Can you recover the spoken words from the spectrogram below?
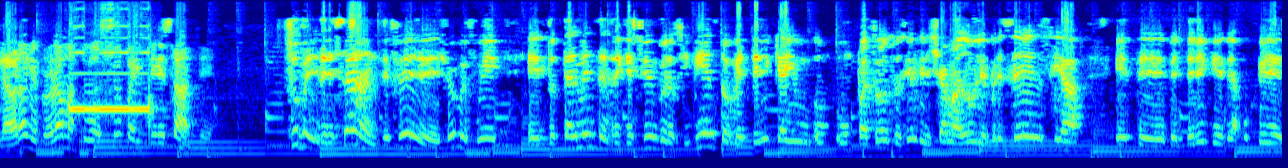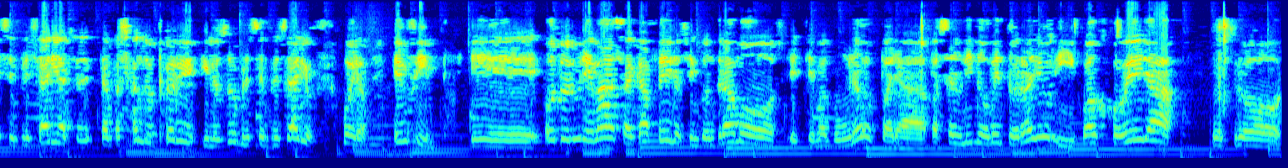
la verdad que el programa estuvo súper interesante. Súper interesante, Fede. Yo me fui eh, totalmente enriquecido en conocimiento. Me enteré que hay un, un, patrón social que se llama doble presencia. Este, me enteré que las mujeres empresarias están pasando peor que los hombres empresarios. Bueno, en fin, eh, otro lunes más, acá Fede nos encontramos este, mancomunados para pasar un lindo momento de radio y Juan Jovera nuestro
